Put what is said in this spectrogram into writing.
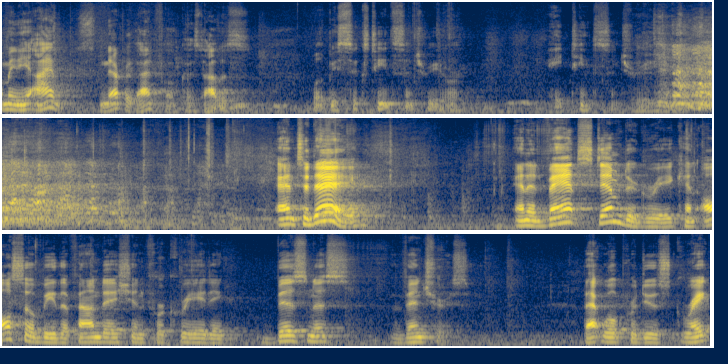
I mean I was never that focused. I was, will it be 16th century or 18th century? and today, an advanced STEM degree can also be the foundation for creating business ventures that will produce great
